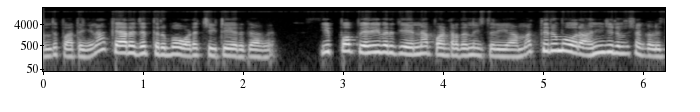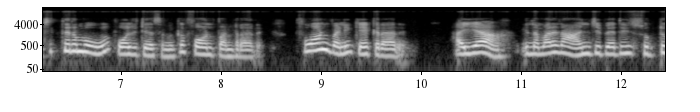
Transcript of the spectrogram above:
வந்து பார்த்தீங்கன்னா கேரேஜை திரும்ப உடச்சிக்கிட்டே இருக்காங்க. இப்போ பெரியவருக்கு என்ன பண்ணுறதுன்னு தெரியாமல் திரும்ப ஒரு அஞ்சு நிமிஷம் கழித்து திரும்பவும் போலீஸ் ஸ்டேஷனுக்கு ஃபோன் பண்ணுறாரு ஃபோன் பண்ணி கேட்குறாரு ஐயா இந்த மாதிரி நான் அஞ்சு பேர்த்தையும் சுட்டு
